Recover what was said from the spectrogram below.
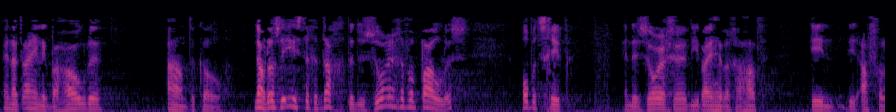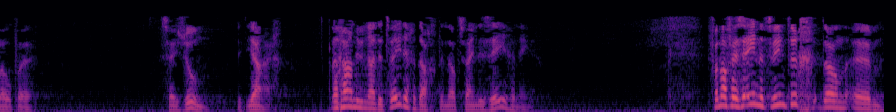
en uiteindelijk behouden aan te komen. Nou, dat is de eerste gedachte, de zorgen van Paulus op het schip en de zorgen die wij hebben gehad in dit afgelopen seizoen, dit jaar. We gaan nu naar de tweede gedachte en dat zijn de zegeningen. Vanaf vers 21 dan, um,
